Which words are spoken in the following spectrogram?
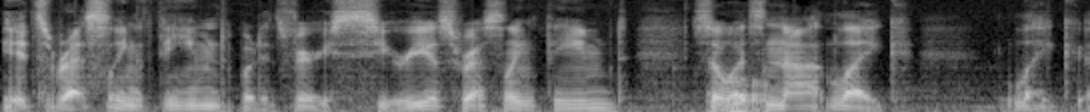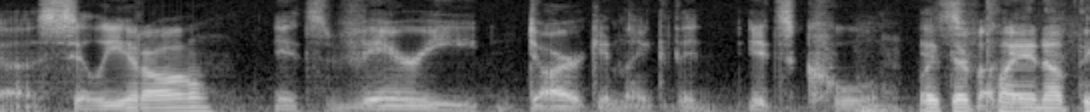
it's wrestling themed, but it's very serious wrestling themed. So it's Oh. not like like uh, silly at all. It's very dark and like the it's cool. Like It's they're playing up the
